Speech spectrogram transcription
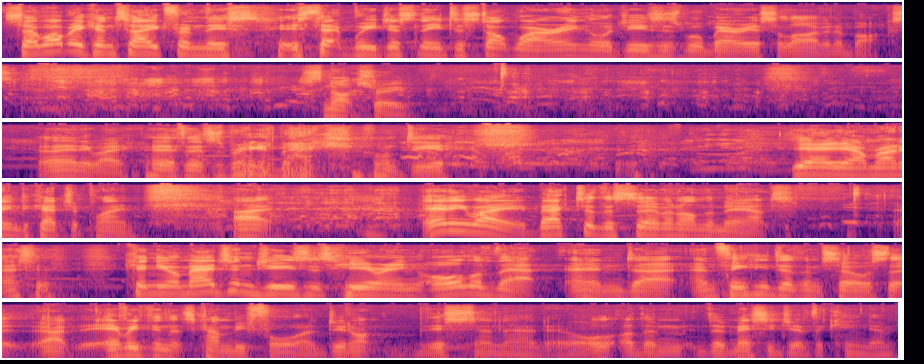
So what we can take from this is that we just need to stop worrying, or Jesus will bury us alive in a box. It's not true. Anyway, let's bring it back. Oh dear. Yeah, yeah, I'm running to catch a plane. Uh, anyway, back to the Sermon on the Mount. Can you imagine Jesus hearing all of that and, uh, and thinking to themselves that uh, everything that's come before, do not this and all the, the message of the kingdom,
